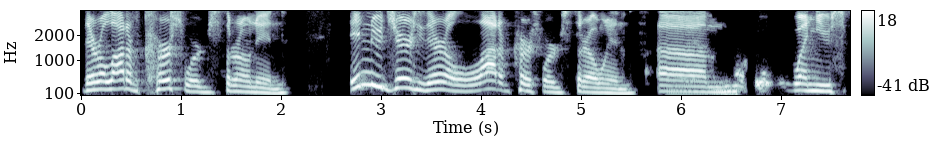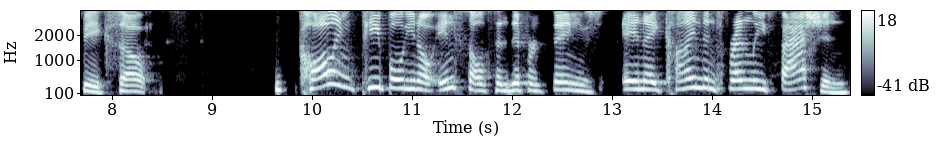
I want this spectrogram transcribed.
there are a lot of curse words thrown in. In New Jersey, there are a lot of curse words thrown in um, when you speak. So, calling people, you know, insults and different things in a kind and friendly fashion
